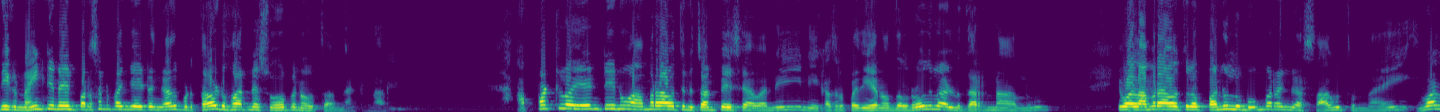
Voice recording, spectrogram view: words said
నీకు నైంటీ నైన్ పర్సెంట్ పనిచేయటం కాదు ఇప్పుడు థర్డ్ ఫర్నెస్ ఓపెన్ అవుతుంది అంటున్నారు. అప్పట్లో ఏంటి నువ్వు అమరావతిని చంపేశావని నీకు అసలు పదిహేను వందల రోజులు వాళ్ళు ధర్నాలు. ఇవాళ అమరావతిలో పనులు ముమ్మరంగా సాగుతున్నాయి. ఇవాళ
